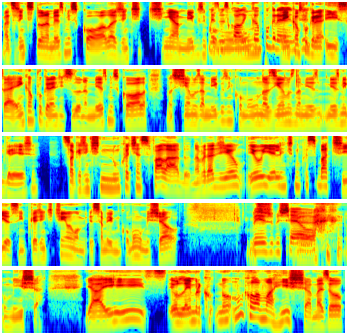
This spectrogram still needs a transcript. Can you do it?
mas a gente estudou na mesma escola, a gente tinha amigos em Mesma comum. escola em Campo Grande. Em Campo Grande, isso, é, em Campo Grande a gente estudou na mesma escola, nós tínhamos amigos em comum, nós íamos na mes mesma igreja, só que a gente nunca tinha se falado. Na verdade, eu, eu e ele, a gente nunca se batia, assim, porque a gente tinha um- esse amigo em comum, o Michel. Beijo, Michel. É, o Misha. E aí, eu lembro que não, nunca rolava uma rixa, mas eu,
